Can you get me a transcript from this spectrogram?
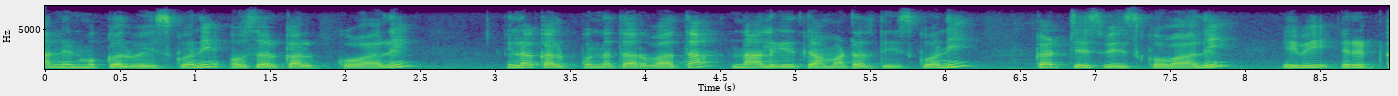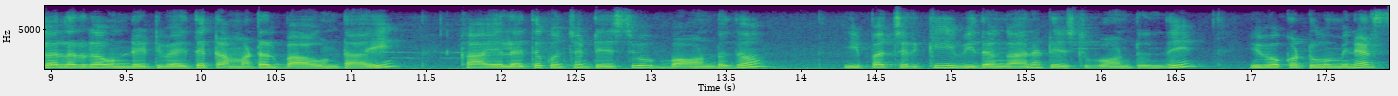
ఆనియన్ ముక్కలు వేసుకొని ఒకసారి కలుపుకోవాలి. ఇలా కలుపుకున్న తర్వాత నాలుగైదు టమాటాలు తీసుకొని కట్ చేసి వేసుకోవాలి. ఇవి రెడ్ కలర్గా ఉండేటివి అయితే టమాటాలు బాగుంటాయి. కాయలు అయితే కొంచెం టేస్ట్ బాగుండదు. ఈ పచ్చడికి ఈ విధంగానే టేస్ట్ బాగుంటుంది. ఇవి ఒక టూ మినిట్స్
